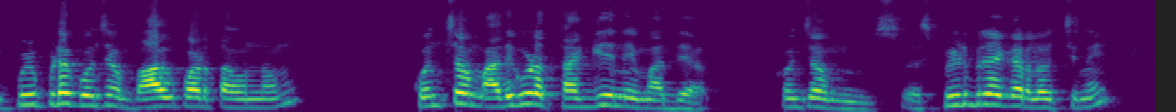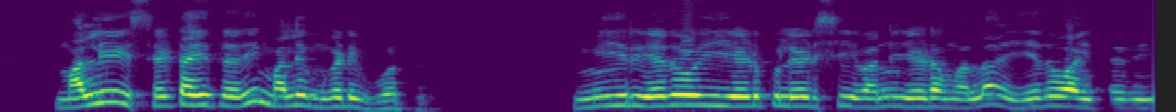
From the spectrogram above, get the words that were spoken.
ఇప్పుడిప్పుడే కొంచెం బాగుపడతా ఉన్నాము. కొంచెం అది కూడా తగ్గింది ఈ మధ్య. కొంచెం స్పీడ్ బ్రేకర్లు వచ్చినాయి. మళ్ళీ సెట్ అవుతుంది మళ్ళీ ముంగడికి పోతుంది. మీరు ఏదో ఈ ఏడుపులు ఏడిసి ఇవన్నీ చేయడం వల్ల ఏదో అవుతుంది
